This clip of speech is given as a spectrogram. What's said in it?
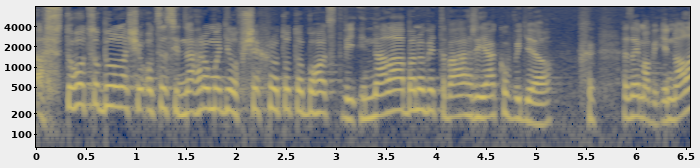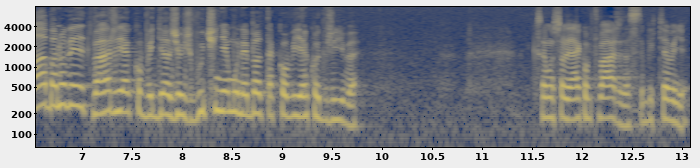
a z toho, co bylo naše otce, si nahromadil všechno toto bohatství. I na Lábanově tváři jako viděl, je zajímavý, i na Lábanově tváři jako viděl, že už vůči němu nebyl takový jako dříve. Jak se musel jako tvářit, zase bych chtěl vidět.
